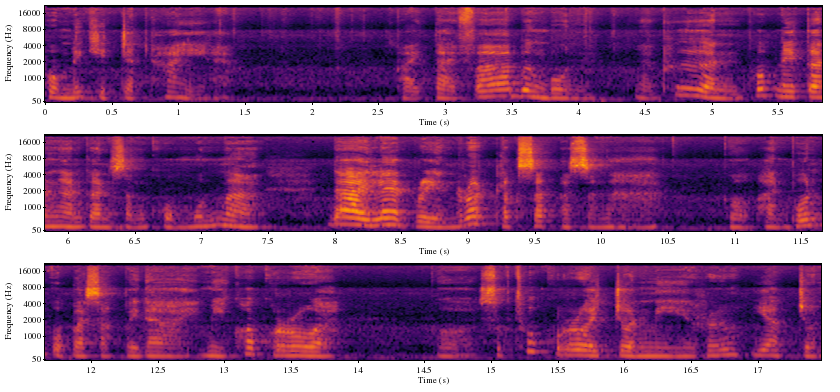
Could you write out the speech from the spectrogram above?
ผมได้คิดจัดให้ค่ะภายใต้ฟ้าเบื้องบน เพื่อนพบในการงานการสังคมมุนมา ได้แลกเปลี่ยนรถลักทรัพย์อสังหา ก็ผ่านพ้นอุปสรรคไปได้ มีครอบครัว สุขทุกข์รวยจนมีหรือยากจน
